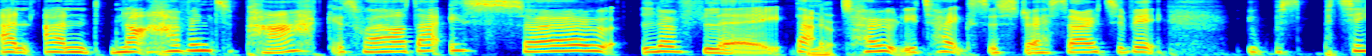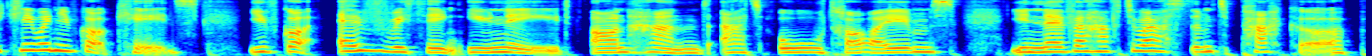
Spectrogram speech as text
and and not having to pack as well. That is so lovely. That Yep. totally takes the stress out of it. Particularly when you've got kids, you've got everything you need on hand at all times. You never have to ask them to pack up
